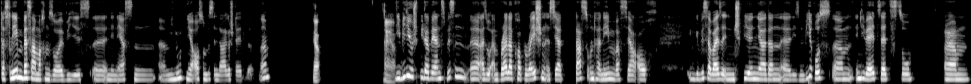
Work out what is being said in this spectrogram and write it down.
das Leben besser machen soll, wie es äh, in den ersten äh, Minuten ja auch so ein bisschen dargestellt wird, ne? Ja. Ja, Die Videospieler werden es wissen, äh, also Umbrella Corporation ist ja das Unternehmen, was ja auch in gewisser Weise in den Spielen ja dann äh, diesen Virus ähm, in die Welt setzt, so. Ähm,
